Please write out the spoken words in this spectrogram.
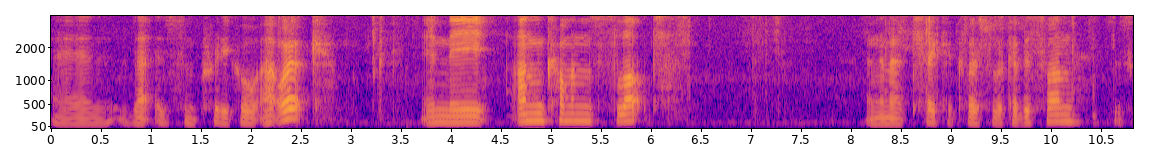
And that is some pretty cool artwork. In the uncommon slot, I'm going to take a closer look at this one. It's as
